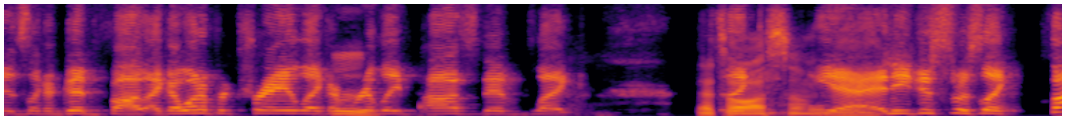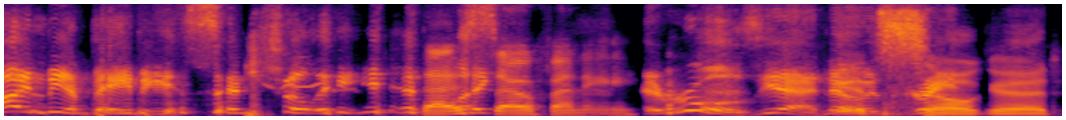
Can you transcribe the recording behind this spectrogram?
is like a good father. Like I want to portray like a Mm. really positive like That's like, awesome. Yeah, and he just was like, "Find me a baby," essentially. That is Like, so funny. It rules. Yeah, no, it's it's, great. so good.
